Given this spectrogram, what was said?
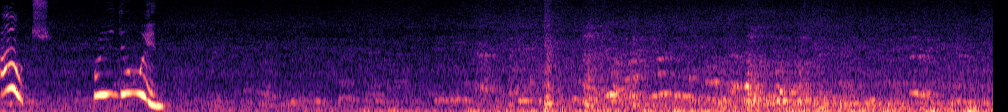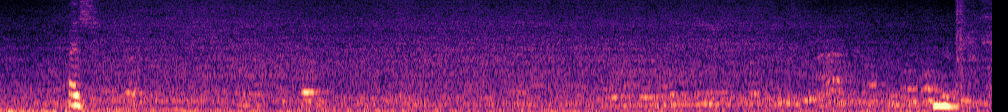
Ouch! What are you doing? Hush. Hmm.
